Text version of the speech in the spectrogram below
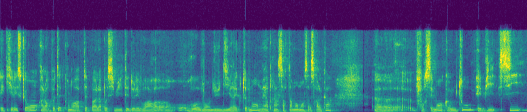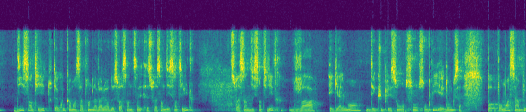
et qui risqueront, alors peut-être qu'on n'aura peut-être pas la possibilité de les voir euh, revendus directement, mais après un certain moment, ça sera le cas. Euh, forcément, comme tout. Et puis, si 10 centilitres tout à coup commence à prendre la valeur de 70 centilitres, 70 centilitres va également décupler son, son, prix. Et donc, ça, pour, moi, c'est un peu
